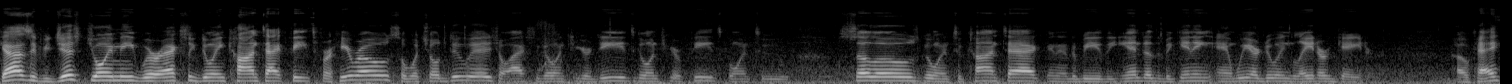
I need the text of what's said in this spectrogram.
Guys, if you just joined me, we're actually doing contact feats for heroes. So what you'll do is you'll actually go into your deeds, go into your feats, go into solos, go into contact, and it'll be the end of the beginning, and we are doing later Gator. Okay?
